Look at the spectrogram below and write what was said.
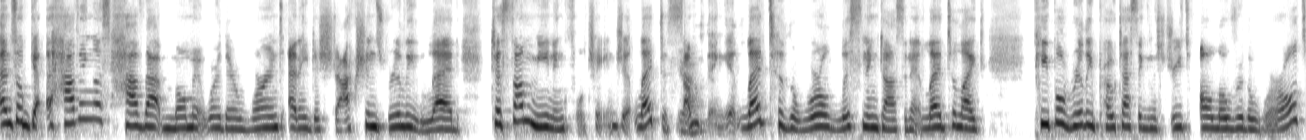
And so get, having us have that moment where there weren't any distractions really led to some meaningful change. It led to Yeah. something. It led to the world listening to us and it led to like people really protesting in the streets all over the world.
